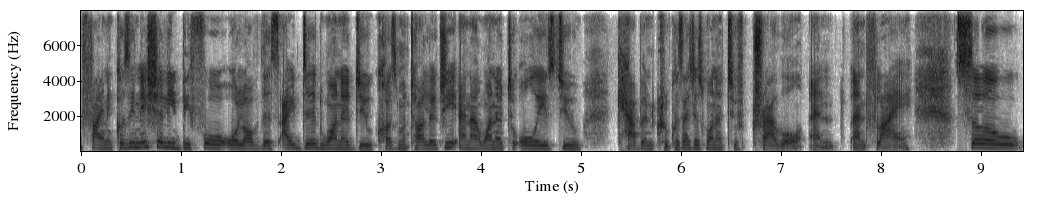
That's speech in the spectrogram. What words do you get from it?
find it because initially before all of this i did want to do cosmetology and i wanted to always do cabin crew because i just wanted to travel and and fly. So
